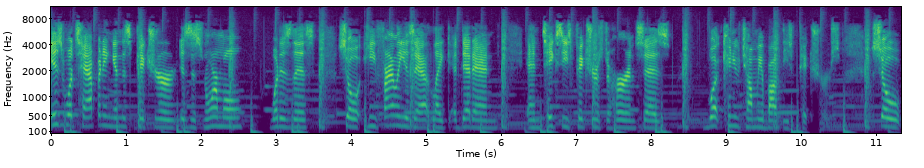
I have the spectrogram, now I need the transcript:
is what's happening in this picture is this normal? What is this? So he finally is at like a dead end and takes these pictures to her and says what can you tell me about these pictures? So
